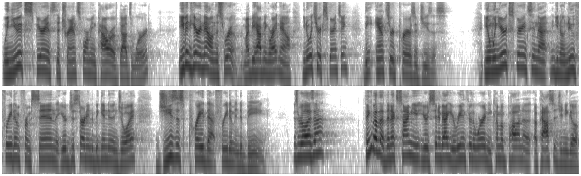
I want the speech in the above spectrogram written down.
when you experience the transforming power of God's word, even here and now in this room, it might be happening right now. You know what you're experiencing? The answered prayers of Jesus. You know, when you're experiencing that, you know, new freedom from sin that you're just starting to begin to enjoy, Jesus prayed that freedom into being. You just realize that? Think about that. The next time you, are sitting back, you're reading through the Word, and you come upon a, passage and you go,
